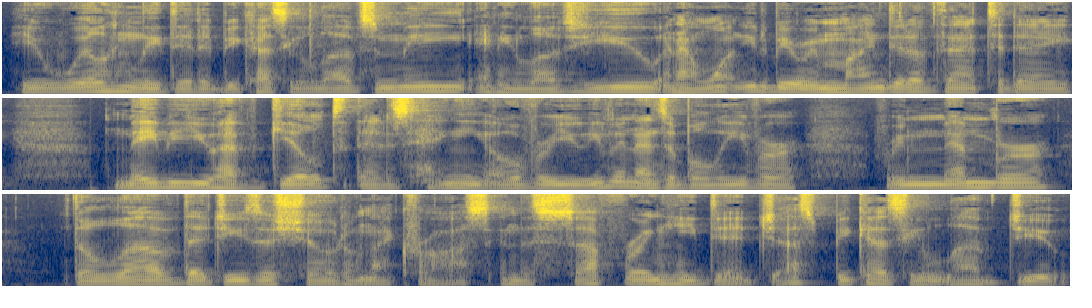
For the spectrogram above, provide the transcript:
He willingly did it because he loves me and he loves you. And I want you to be reminded of that today. Maybe you have guilt that is hanging over you, even as a believer. Remember the love that Jesus showed on that cross and the suffering he did just because he loved you.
